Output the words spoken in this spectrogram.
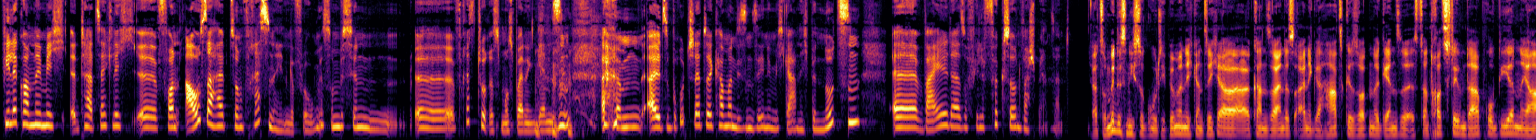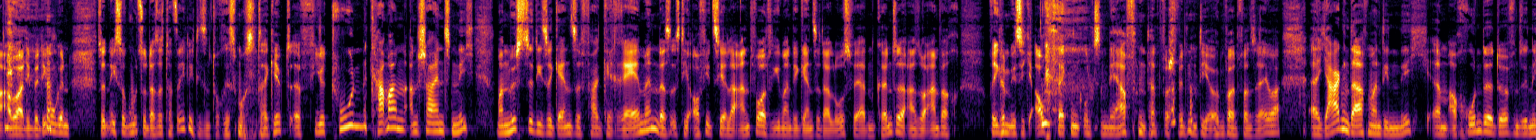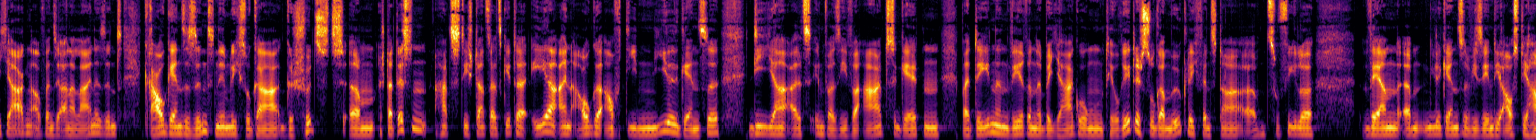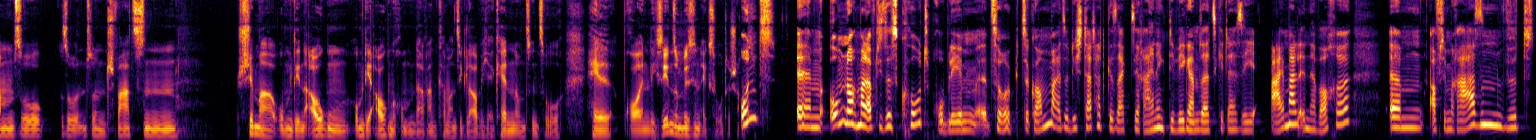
Viele kommen nämlich äh, tatsächlich äh, von außerhalb zum Fressen hingeflogen. Ist so ein bisschen äh, Fresstourismus bei den Gänsen. ähm, als Brutstätte kann man diesen See nämlich gar nicht benutzen, äh, weil da so viele Füchse und Waschbären sind. Ja, zumindest nicht so gut. Ich bin mir nicht ganz sicher. Kann sein, dass einige hartgesottene Gänse es dann trotzdem da probieren. Ja, aber die Bedingungen sind nicht so gut, so dass es tatsächlich diesen Tourismus da gibt. Äh, Viel tun kann man anscheinend nicht. Man müsste diese Gänse vergrämen. Das ist die offizielle Antwort, wie man die Gänse da loswerden könnte. Also einfach regelmäßig aufschrecken und nerven, dann verschwinden die irgendwann von selber. Äh, jagen darf man die nicht. Ähm, auch Hunde dürfen sie nicht jagen, auch wenn sie an alleine sind. Graugänse sind nämlich sogar geschützt. Ähm, stattdessen hat die Stadt Salzgitter eher ein Auge auf die Nilgänse, die ja als invasive Art gelten. Bei denen wäre eine Bejagung theoretisch sogar möglich, wenn es da äh, zu viele wären. Ähm, Nilgänse, wie sehen die aus? Die haben so, so, so einen schwarzen Schimmer um den Augen, um die Augen rum. Daran kann man sie, glaube ich, erkennen und sind so hellbräunlich, sehen so ein bisschen exotisch aus. Und ähm, um nochmal auf dieses Kotproblem äh, zurückzukommen, also die Stadt hat gesagt, sie reinigt die Wege am Salzgittersee einmal in der Woche. Ähm, auf dem Rasen wird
